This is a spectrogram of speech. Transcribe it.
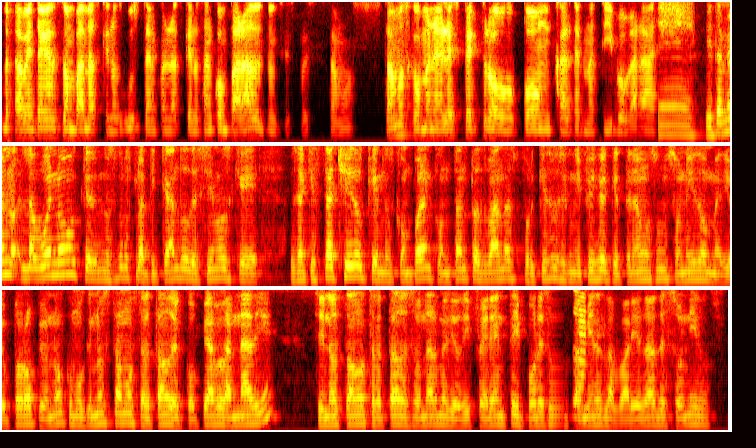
la ventaja es que son bandas que nos gustan, con las que nos han comparado, entonces, pues estamos, estamos como en el espectro punk alternativo garage. Eh, y también lo, lo bueno que nosotros platicando decimos que, o sea, que está chido que nos comparen con tantas bandas porque eso significa que tenemos un sonido medio propio, ¿no? Como que no estamos tratando de copiarla a nadie, sino estamos tratando de sonar medio diferente y por eso también es la variedad de sonidos.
